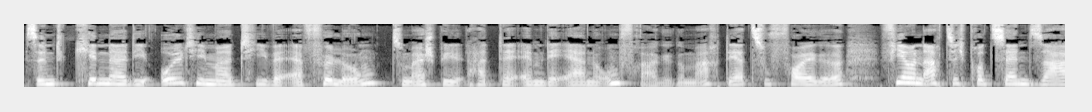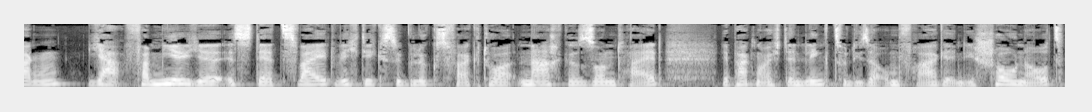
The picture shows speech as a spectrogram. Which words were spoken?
sind Kinder die ultimative Erfüllung. Zum Beispiel hat der MDR eine Umfrage gemacht, der zufolge 84 Prozent sagen, ja, Familie ist der zweitwichtigste Glücksfaktor nach Gesundheit. Wir packen euch den Link zu dieser Umfrage in die Show Notes.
